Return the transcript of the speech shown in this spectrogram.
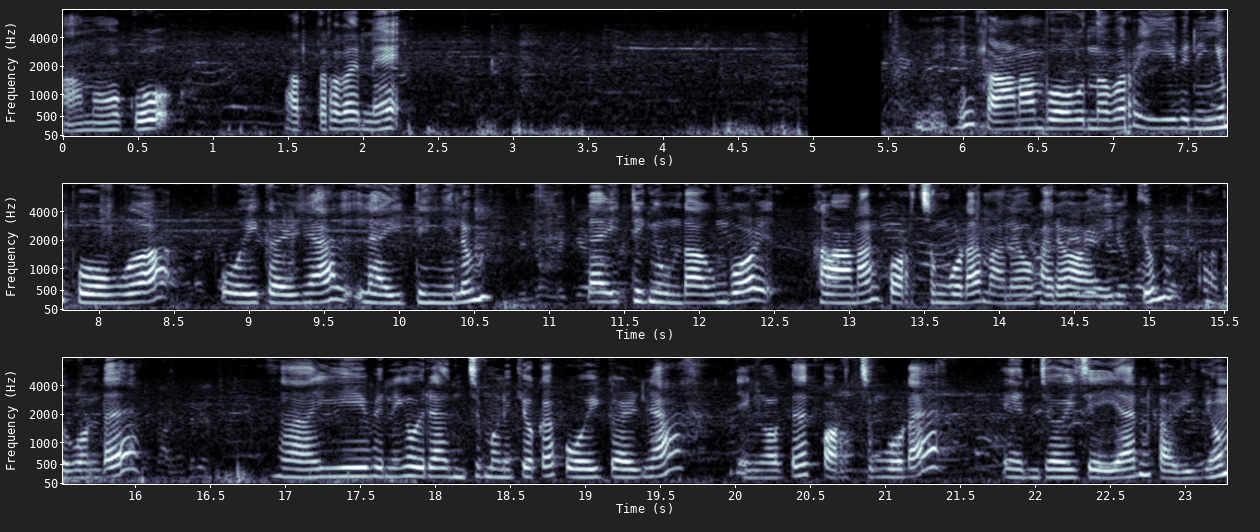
ആ നോക്കൂ. അത്ര തന്നെ. കാണാൻ പോകുന്നവർ ഈവനിങ് പോവുക. പോയി കഴിഞ്ഞാൽ ലൈറ്റിങ്ങിലും ലൈറ്റിംഗ് ഉണ്ടാകുമ്പോൾ കാണാൻ കുറച്ചും കൂടെ മനോഹരമായിരിക്കും. അതുകൊണ്ട് ഈവനിങ് ഒരു അഞ്ച് മണിക്കൊക്കെ പോയി കഴിഞ്ഞാൽ നിങ്ങൾക്ക് കുറച്ചും കൂടെ എൻജോയ് ചെയ്യാൻ കഴിയും.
